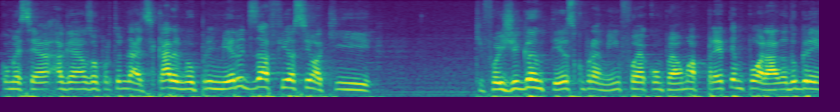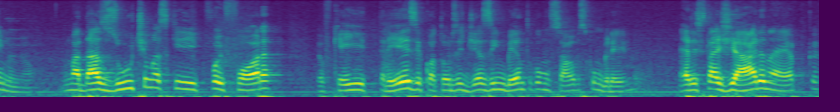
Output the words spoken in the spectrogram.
comecei a, ganhar as oportunidades. Cara, meu primeiro desafio, assim, ó, que, que foi gigantesco para mim foi acompanhar uma pré-temporada do Grêmio, meu. Uma das últimas que foi fora. Eu fiquei 13, 14 dias em Bento Gonçalves com o Grêmio. Era estagiário na época.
